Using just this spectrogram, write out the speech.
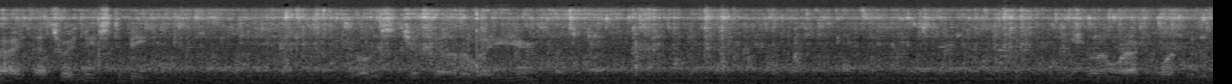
Alright, that's where it needs to be. Get all this check out of the way here. There's room where I can work with it.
